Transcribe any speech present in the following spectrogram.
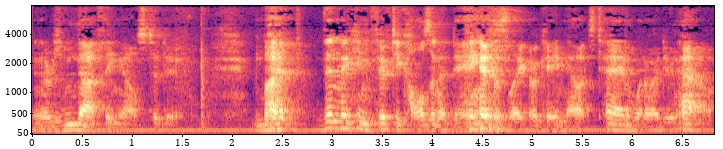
there's nothing else to do. But then making 50 calls in a day, was like, okay, now it's 10. What do I do now?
